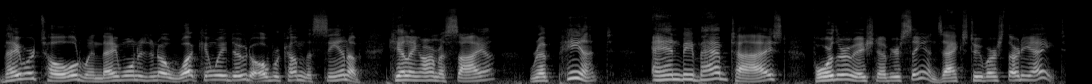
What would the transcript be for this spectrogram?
They were told when they wanted to know what can we do to overcome the sin of killing our Messiah? Repent and be baptized for the remission of your sins. Acts 2 verse 38.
